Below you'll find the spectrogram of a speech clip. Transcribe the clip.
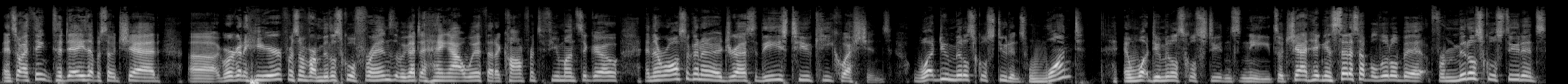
And so I think today's episode, Chad, uh, we're going to hear from some of our middle school friends that we got to hang out with at a conference a few months ago. And then we're also going to address these two key questions. What do middle school students want? And what do middle school students need? So, Chad Higgins, set us up a little bit for middle school students.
